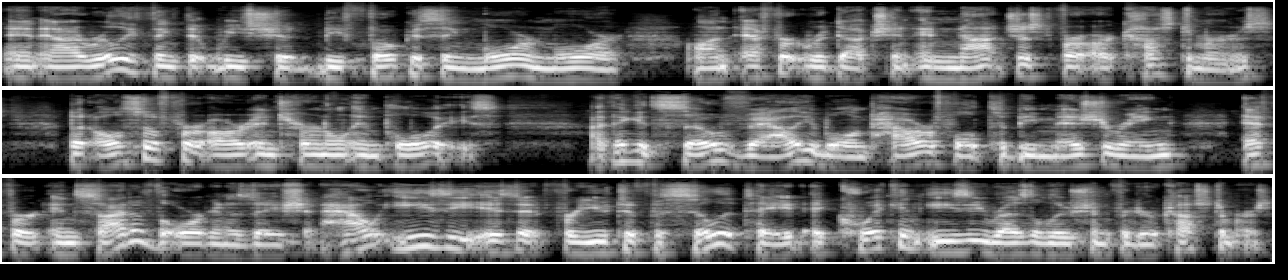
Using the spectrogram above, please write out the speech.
And, and i really think that we should be focusing more and more on effort reduction and not just for our customers but also for our internal employees I think it's so valuable and powerful to be measuring effort inside of the organization. How easy is it for you to facilitate a quick and easy resolution for your customers?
